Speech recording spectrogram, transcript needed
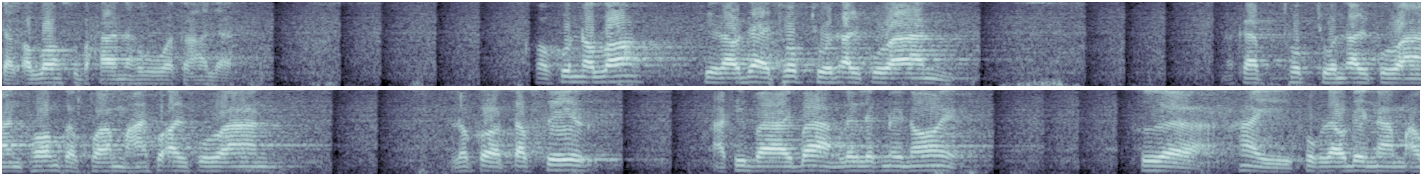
จากอัลลอฮ์ سبحانه และ تعالى ขอบคุณอัลลอฮ์ที่เราได้ทบทวนอัลกุรอานนะครับทบทวนอัลกุรอานพร้อมกับความหมายของอัลกุรอานแล้วก็ตัฟซีร อธิบายบ้างเล็กๆน้อยๆเพื่อให้พวกเราได้นำเอา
